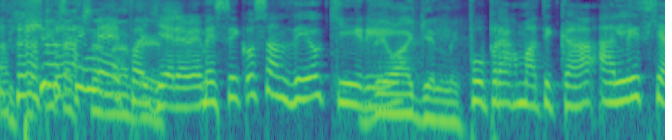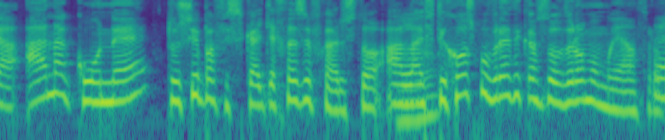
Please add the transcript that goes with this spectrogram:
έτυχε, Ποιος κοίταξε την να έφαγε, δεις. ρε. Με σήκωσαν δύο κύριοι. Δύο άγγελοι. Που πραγματικά, αλήθεια, αν ακούνε, τους είπα φυσικά και χθες ευχαριστώ. Αλλά ευτυχώς που βρέθηκαν στον δρόμο μου οι άνθρωποι.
